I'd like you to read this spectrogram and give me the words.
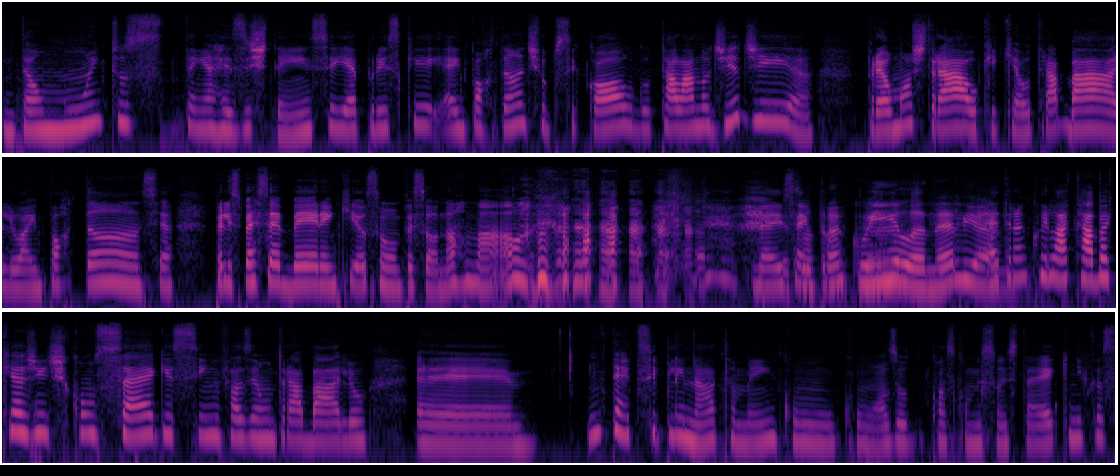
Então, muitos têm a resistência e é por isso que é importante o psicólogo estar lá no dia a dia, para eu mostrar o que, que é o trabalho, a importância, para eles perceberem que eu sou uma pessoa normal. né? Eu Isso é sou importante. tranquila, né, Liana? É tranquilo, acaba que a gente consegue sim fazer um trabalho é, interdisciplinar também com, com, as, com as comissões técnicas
